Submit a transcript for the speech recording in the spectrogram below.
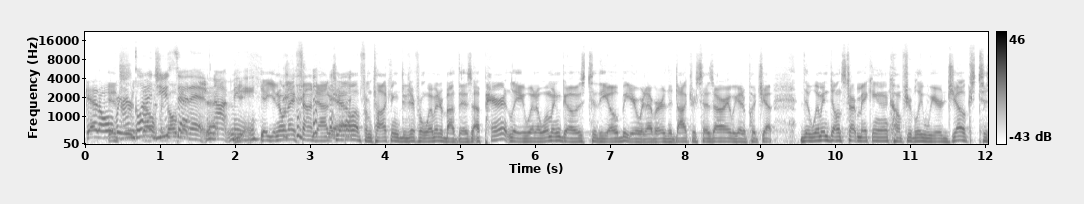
Get over it's, yourself. I'm glad you said it, checked. not me. Yeah, you know what I found out, yeah. Joe, from talking to different women about this? Apparently, when a woman goes to the OB or whatever, the doctor says, "All right, we got to put you up." The women don't start making uncomfortably weird jokes to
